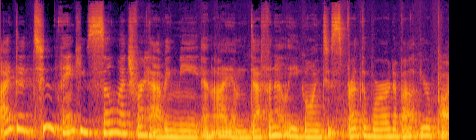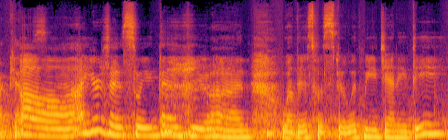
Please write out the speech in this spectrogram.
i did too. Thank you so much for having me and i am definitely going to spread the word about your podcast. Oh you're so sweet. Thank you hon. Well this was spill with me jenny d.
